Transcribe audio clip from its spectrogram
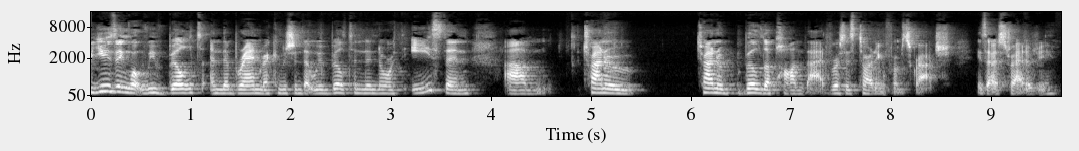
using what we've built and the brand recognition that we've built in the Northeast and um, trying to trying to build upon that versus starting from scratch. Is our strategy?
